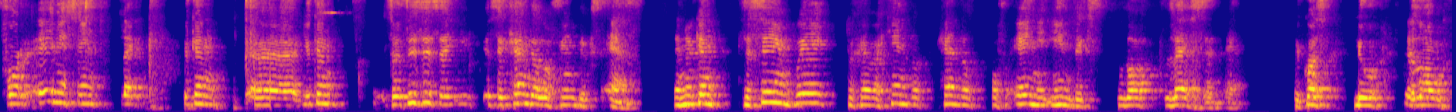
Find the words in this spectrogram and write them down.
for anything like you can uh, you can so this is a is a handle of index n and you can the same way to have a handle handle of any index log less than n. Because you along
